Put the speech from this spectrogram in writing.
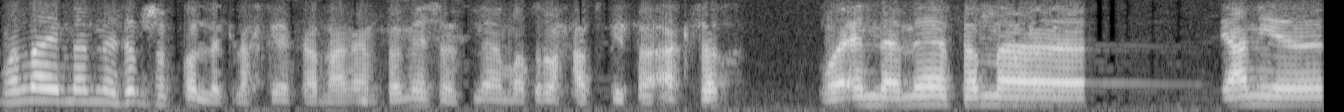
والله ما نجمش نقول لك الحقيقة معناها ما فماش أسماء مطروحة بصفة أكثر وإنما فما يعني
